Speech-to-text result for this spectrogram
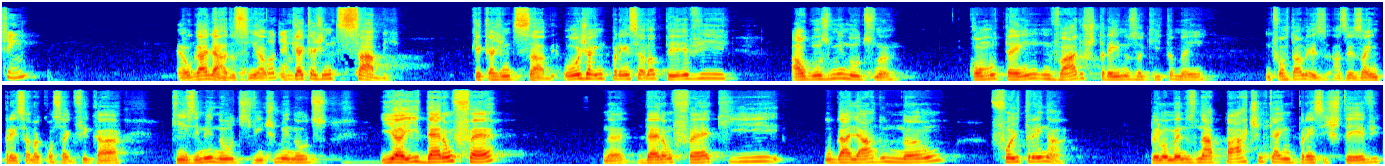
Sim. É o Galhardo, assim. O que é que a gente sabe? O que é que a gente sabe? Hoje a imprensa ela teve alguns minutos, né? Como tem em vários treinos aqui também em Fortaleza. Às vezes a imprensa ela consegue ficar 15 minutos, 20 minutos, e aí deram fé, né? Deram fé que o Galhardo não foi treinar. Pelo menos na parte em que a imprensa esteve,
